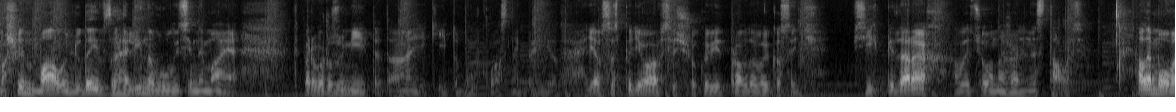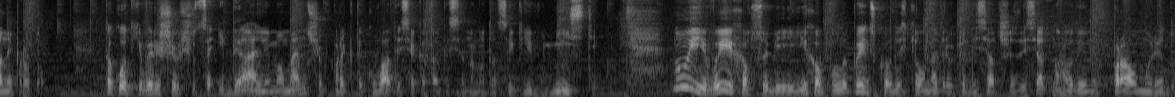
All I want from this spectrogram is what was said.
машин мало, людей взагалі на вулиці немає. Тепер ви розумієте, та, який то був класний період. Я все сподівався, що ковід, правда, викосить всіх підарах, але цього, на жаль, не сталося. Але мова не про то. Так от я вирішив, що це ідеальний момент, щоб практикуватися кататися на мотоциклі в місті. Ну і виїхав собі, їхав по Липинського, десь кілометрів 50-60 на годину в правому ряду.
